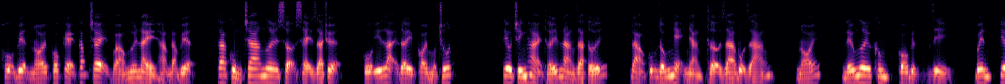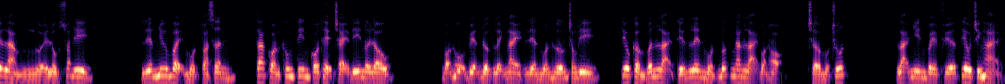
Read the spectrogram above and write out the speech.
Hộ viện nói có kẻ cắp chạy vào ngươi này hạm đạm viện, ta cùng cha ngươi sợ xảy ra chuyện, cố ý lại đây coi một chút. Tiêu chính hải thấy nàng ra tới, đảo cũng giống nhẹ nhàng thở ra bộ dáng, nói, nếu ngươi không có việc gì, bên kia làm người lục soát đi. Liên như vậy một tòa sân, ta còn không tin có thể chạy đi nơi đâu. Bọn hộ viện được lệnh này liền muốn hướng trong đi, Tiêu Cẩm Vân lại tiến lên một bước ngăn lại bọn họ, chờ một chút. Lại nhìn về phía Tiêu Chính Hải,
